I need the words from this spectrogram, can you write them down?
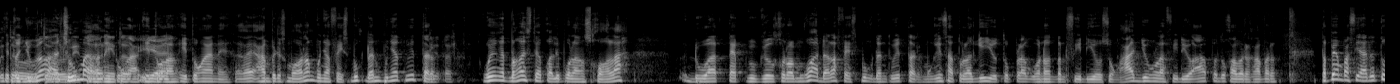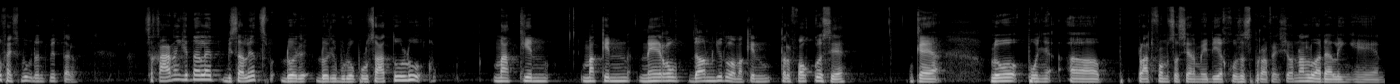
Betul, itu juga betul, gak di cuma kan itu, hitungan, iya. hitungan, hitungannya. Kayak hampir semua orang punya Facebook dan punya Twitter. Twitter. Gue inget banget setiap kali pulang sekolah, dua tab Google Chrome gue adalah Facebook dan Twitter. Mungkin satu lagi YouTube lah, gue nonton video Sung Hajung lah, video apa tuh cover-cover. Tapi yang pasti ada tuh Facebook dan Twitter. Sekarang kita lihat bisa lihat dua- 2021 lu makin makin narrow down gitu loh, makin terfokus ya. Kayak lu punya eh, platform sosial media khusus profesional, lu ada LinkedIn.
